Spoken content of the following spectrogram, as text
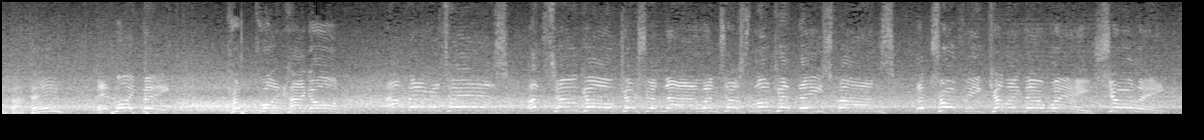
Mbappe. It might be. Couldn't quite hang on. And there it is! A two-goal cushion now, and just look at these fans. The trophy coming their way, surely.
